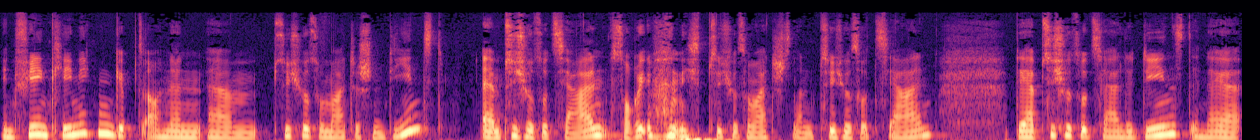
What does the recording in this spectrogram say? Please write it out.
In vielen Kliniken gibt es auch einen ähm, psychosomatischen Dienst äh, psychosozialen, sorry, nicht psychosomatischen, sondern psychosozialen. Der psychosoziale Dienst in der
